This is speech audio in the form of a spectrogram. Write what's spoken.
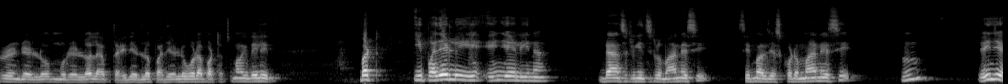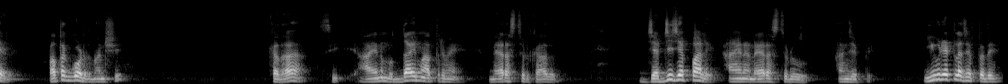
రెండేళ్ళు మూడేళ్ళు లేకపోతే ఐదేళ్ళు పదేళ్ళు కూడా పట్టచ్చు మనకు తెలియదు బట్ ఈ పదేళ్ళు ఏం చేయాలి ఈయన? డ్యాన్సులు గీన్సులు మానేసి సినిమాలు చేసుకోవడం మానేసి ఏం చేయాలి? బతకూడదు మనిషి. కదా? సి- ఆయన ముద్దాయి మాత్రమే నేరస్తుడు కాదు. జడ్జి చెప్పాలి ఆయన నేరస్తుడు అని చెప్పి. ఈవిడెట్లా చెప్పది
